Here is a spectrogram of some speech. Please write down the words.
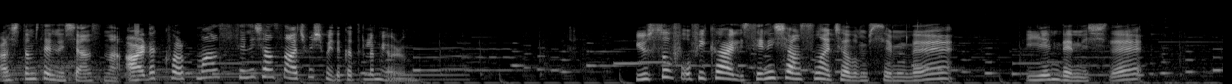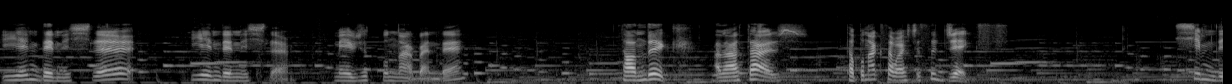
Açtım senin şansını. Arda Korkmaz senin şansını açmış mıydık hatırlamıyorum. Yusuf Ufik Ali senin şansını açalım şimdi. Yeniden işle. Yeniden işle. Yeniden işle. Mevcut bunlar bende. Sandık. Anahtar. Tapınak savaşçısı Jax. Şimdi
